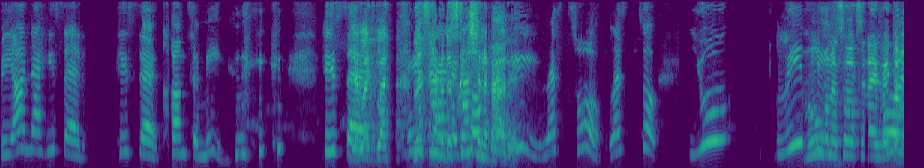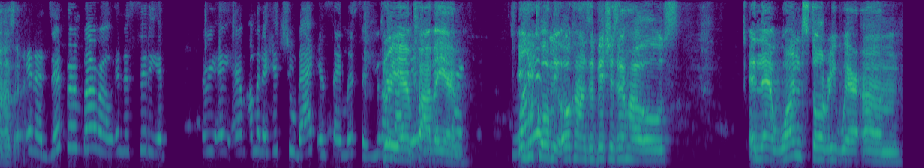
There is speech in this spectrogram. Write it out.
Beyond that, he said, he said, come to me. he said, yeah, like like he let's have a discussion about it. me. Let's talk. Let's talk. You leave Who wanna talk to their victimizer? in a different borough in the city at 3 a.m. I'm gonna hit you back and say, listen, you 3 a.m., 5 a.m. And you what? call me all kinds of bitches and hoes. And that one story where um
